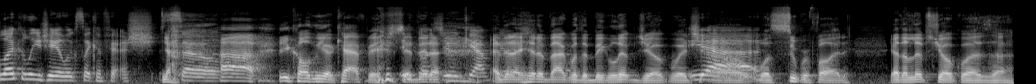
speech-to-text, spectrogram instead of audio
luckily Jay looks like a fish. So he called me a catfish, He and then I, you a catfish. and then I hit him back with a big lip joke, which Yeah. uh, was super fun. Yeah, the lips joke was. Uh,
